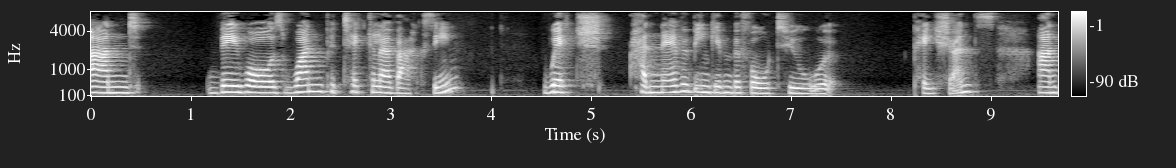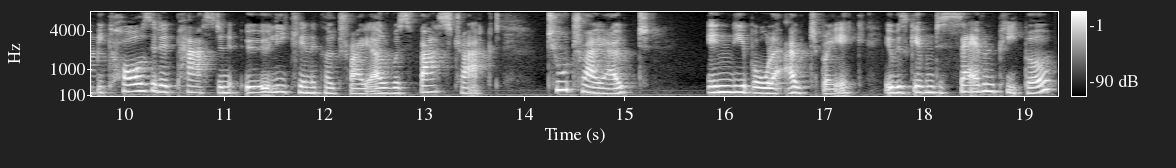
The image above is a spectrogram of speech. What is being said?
And there was one particular vaccine which had never been given before to patients and because it had passed an early clinical trial was fast tracked to try out in the Ebola outbreak. It was given to seven people,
